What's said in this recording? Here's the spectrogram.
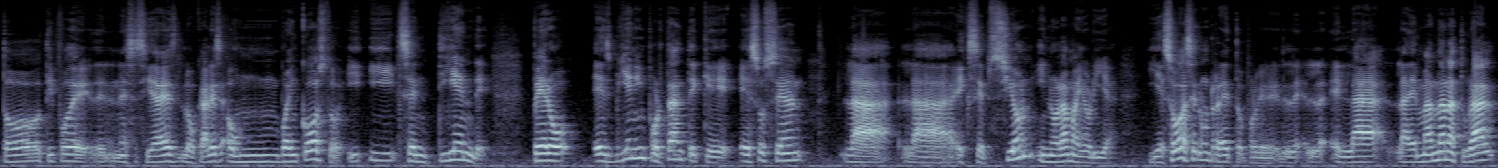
todo tipo de, necesidades locales a un buen costo y, se entiende, pero es bien importante que esos sean la, excepción y no la mayoría. Y eso va a ser un reto, porque la, la demanda natural,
